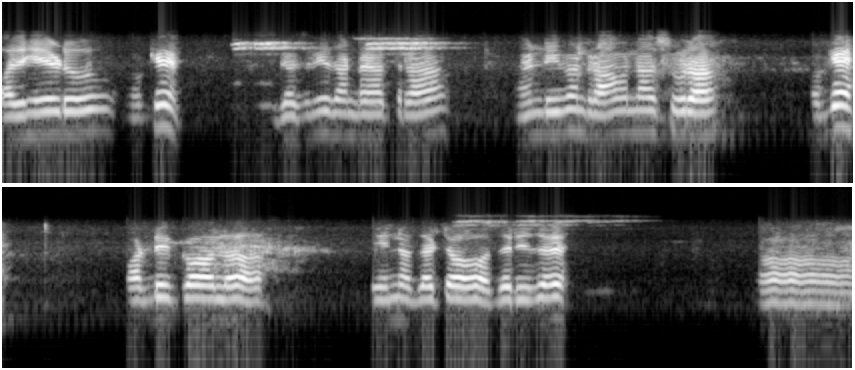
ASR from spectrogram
Alhedu, okay, Ghazni Dandayatra, and even Ravana Sura. Okay, what do you call? Uh, you know that uh, there is a uh,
